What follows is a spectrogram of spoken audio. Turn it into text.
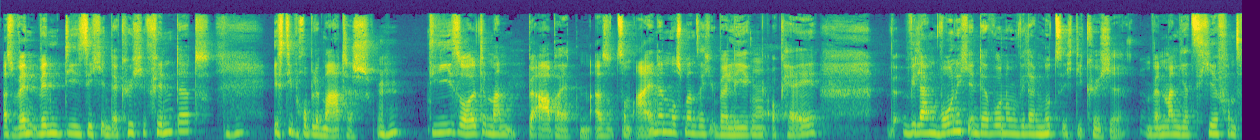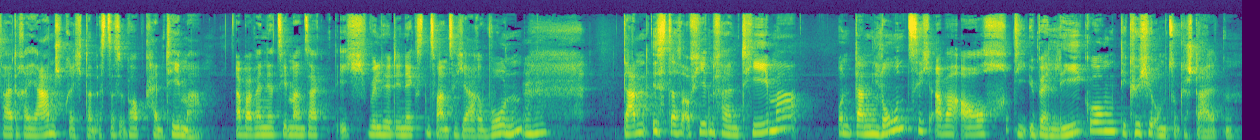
also wenn, wenn die sich in der Küche findet, mhm. ist die problematisch. Mhm die sollte man bearbeiten. Also zum einen muss man sich überlegen, okay, wie lange wohne ich in der Wohnung, wie lange nutze ich die Küche? Wenn man jetzt hier von zwei, drei Jahren spricht, dann ist das überhaupt kein Thema. Aber wenn jetzt jemand sagt, ich will hier die nächsten 20 Jahre wohnen, mhm. dann ist das auf jeden Fall ein Thema. Und dann lohnt sich aber auch die Überlegung, die Küche umzugestalten.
